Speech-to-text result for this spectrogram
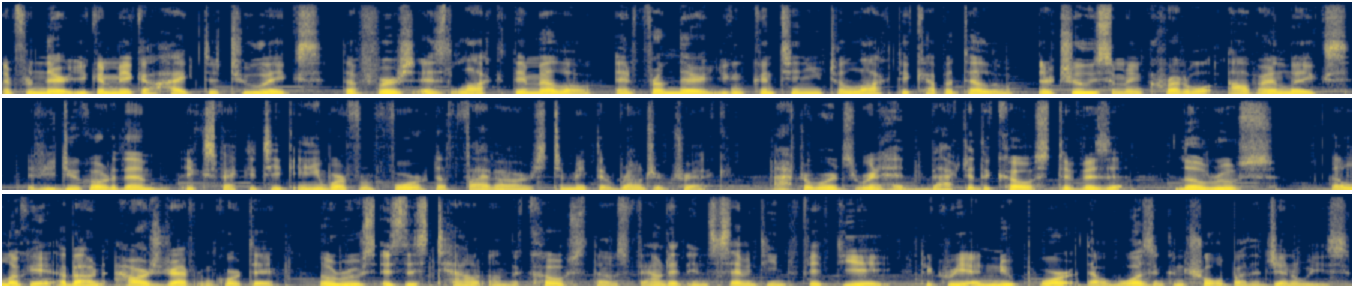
and from there you can make a hike to two lakes. The first is Lac de Melo, and from there you can continue to Lac de Capitello. They're truly some incredible alpine lakes. If you do go to them, expect to take anywhere from 4 to 5 hours to make the round trip trek. Afterwards, we're going to head back to the coast to visit Le Rousse. Now, located about an hour's drive from Corte, Le Rousse is this town on the coast that was founded in 1758 to create a new port that wasn't controlled by the Genoese.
